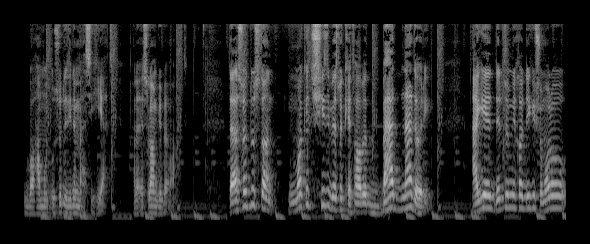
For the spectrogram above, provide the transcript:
با همون اصول دین مسیحیت. حالا اسلام که بماند. در صورت دوستان ما که چیزی به اسم کتاب بد نداریم. اگه دلتون می‌خواد یکی شما رو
